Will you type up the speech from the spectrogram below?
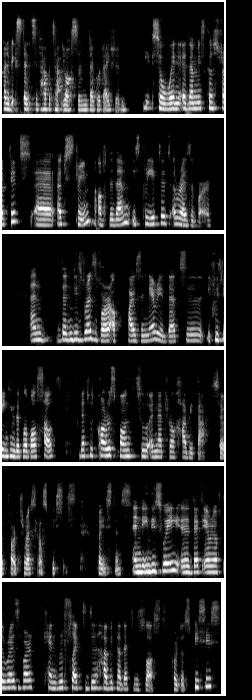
kind of extensive habitat loss and degradation? So when a dam is constructed, uh, upstream of the dam is created a reservoir. And then this reservoir occupies an area that, uh, if we think in the global south, that would correspond to a natural habitat, so for terrestrial species, for instance. And in this way, uh, that area of the reservoir can reflect the habitat that is lost for those species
